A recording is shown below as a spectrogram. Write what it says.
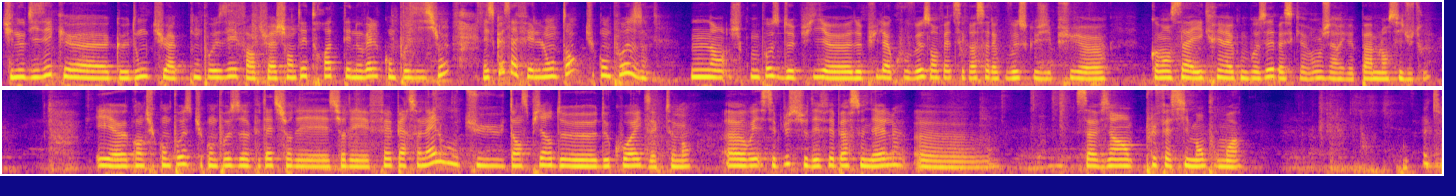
Tu nous disais que, que donc tu as composé, enfin tu as chanté trois de tes nouvelles compositions. Est-ce que ça fait longtemps que tu composes? Non, je compose depuis, euh, depuis la couveuse. En fait, c'est grâce à la couveuse que j'ai pu euh, commencer à écrire et composer parce qu'avant, j'arrivais pas à me lancer du tout. Et euh, quand tu composes, tu composes peut-être sur des, sur des faits personnels ou tu t'inspires de, de quoi exactement? Oui, c'est plus sur des faits personnels. ça vient plus facilement pour moi. Ok.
